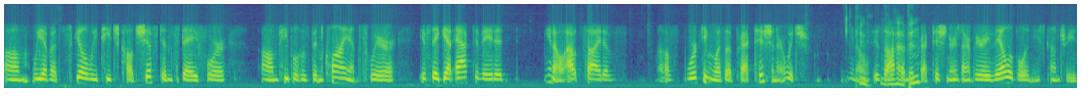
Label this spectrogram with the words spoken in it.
Um, we have a skill we teach called shift and stay for um, people who've been clients, where if they get activated, you know, outside of of working with a practitioner, which you know Can, is often happen. practitioners aren't very available in these countries,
